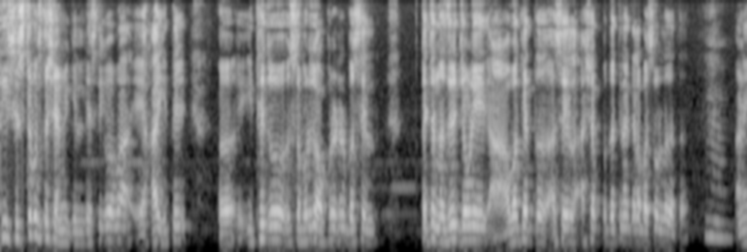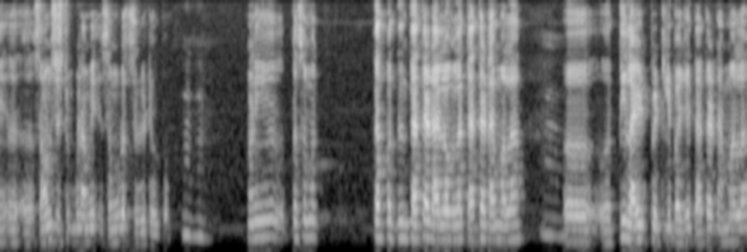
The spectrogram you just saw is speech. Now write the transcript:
ती सिस्टमच तशी आम्ही केलेली असते की बाबा हा इथे इथे जो समोर जो ऑपरेटर बसेल त्याच्या नजरेत जेवढे आवाक्यात असेल अशा पद्धतीने त्याला बसवलं जातं. आणि साऊंड सिस्टम पण आम्ही समोरच सगळी ठेवतो. आणि तसं मग त्या पद्धतीने त्या त्या डायलॉगला त्या त्या टायमाला. ती लाइट पेटली पाहिजे त्या त्या टायमाला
